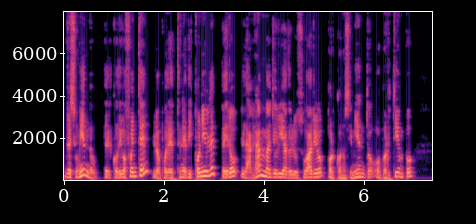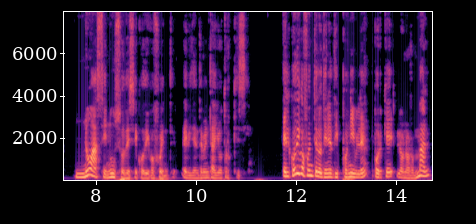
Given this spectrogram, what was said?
Resumiendo, el código fuente lo puedes tener disponible, pero la gran mayoría del usuario, por conocimiento o por tiempo, no hacen uso de ese código fuente. Evidentemente hay otros que sí. El código fuente lo tienes disponible porque lo normal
